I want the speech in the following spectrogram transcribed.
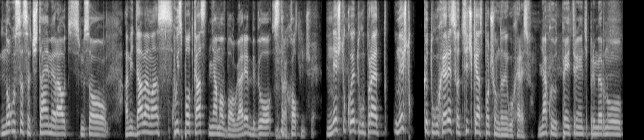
Много са съчетаеми работи. В смисъл, Ами да, бе, ама аз... квиз подкаст няма в България, би било страхотно, човек. Нещо, което го правят... Нещо, като го харесват всички, аз почвам да не го харесвам. Някой от пейтрините, примерно,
